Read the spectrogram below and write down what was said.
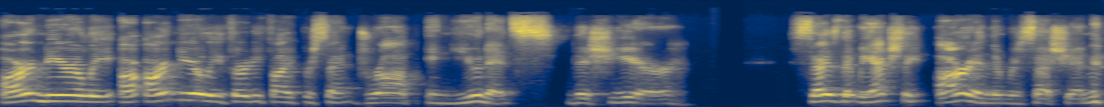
our nearly our, our nearly 35% drop in units this year says that we actually are in the recession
